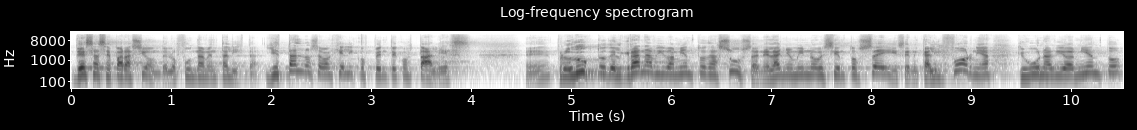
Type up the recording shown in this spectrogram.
de esa separación, de los fundamentalistas. Y están los evangélicos pentecostales, ¿eh? producto del gran avivamiento de Azusa en el año 1906 en California, que hubo un avivamiento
